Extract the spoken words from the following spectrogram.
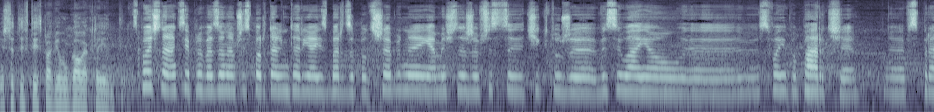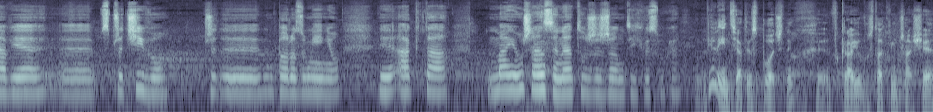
niestety w tej sprawie ługał jak najęty. Społeczna akcja prowadzona przez portal Interia jest bardzo potrzebny. Ja myślę, że wszyscy ci, którzy wysyłają e, swoje poparcie w sprawie sprzeciwu porozumieniu akta, mają szansę na to, że rząd ich wysłucha. Wiele inicjatyw społecznych w kraju w ostatnim czasie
